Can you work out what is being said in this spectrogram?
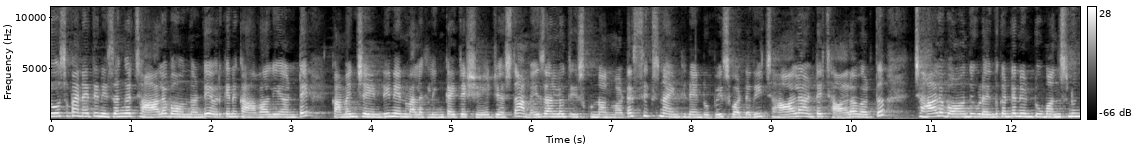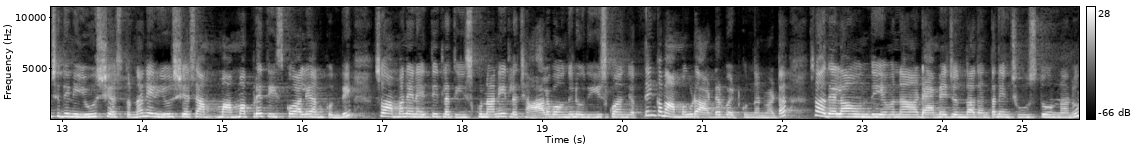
దోశ పని అయితే నిజంగా చాలా బాగుందండి. ఎవరికైనా కావాలి అంటే కమెంట్ చేయండి. నేను వాళ్ళకి లింక్ అయితే షేర్ చేస్తాను అమెజాన్లో తీసుకున్నాను అనమాట సిక్స్ నైంటీ నైన్ రూపీస్ పడ్డది. చాలా అంటే చాలా వర్త్ చాలా బాగుంది కూడా. ఎందుకంటే నేను టూ మంత్స్ నుంచి దీన్ని యూజ్ చేస్తున్నా. నేను యూజ్ చేసి మా అమ్మ అప్పుడే తీసుకోవాలి అనుకుంది. సో అమ్మ నేనైతే ఇట్లా తీసుకున్నాను ఇట్లా చాలా బాగుంది నువ్వు తీసుకో అని చెప్తే ఇంకా మా అమ్మ కూడా ఆర్డర్ పెట్టుకుంది అనమాట సో అది ఎలా ఉంది? ఏమైనా డ్యామేజ్ ఉందా? అదంతా నేను చూస్తూ ఉన్నాను.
